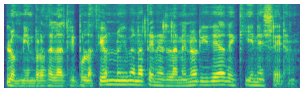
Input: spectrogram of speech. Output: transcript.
Los miembros de la tripulación no iban a tener la menor idea de quiénes eran,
